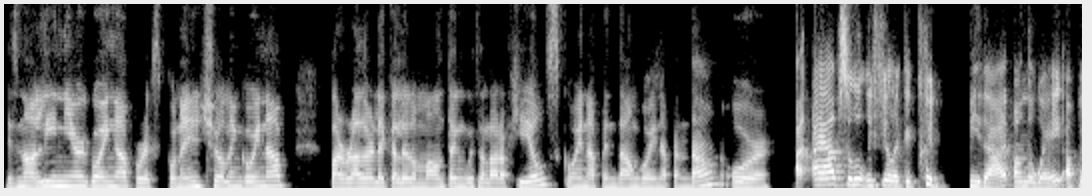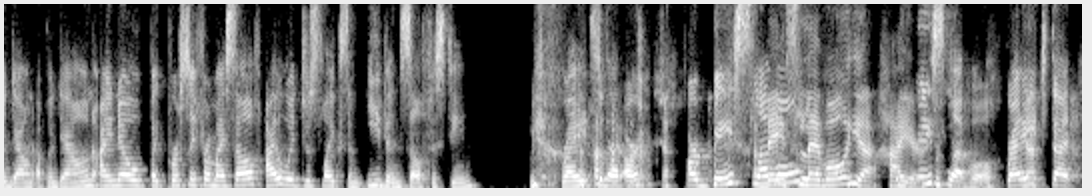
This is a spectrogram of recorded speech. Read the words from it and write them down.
is not linear going up or exponential and going up but rather like a little mountain with a lot of hills going up and down going up and down or I absolutely feel like it could be that on the way up and down, up and down. I know, like personally for myself, I would just like some even self esteem, right? so that our our base level, base level, yeah, higher base level, right? Yeah. That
